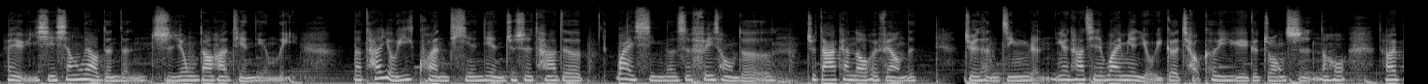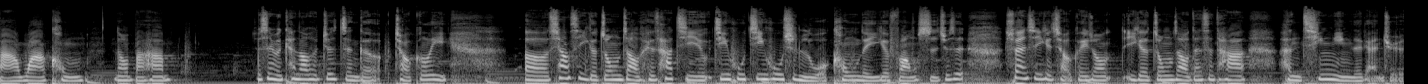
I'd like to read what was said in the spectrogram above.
还有一些香料等等使用到他的甜点里。那它有一款甜点，就是它的外形呢是非常的，就大家看到会非常的觉得很惊人，因为它其实外面有一个巧克力的一个装饰，然后它会把它挖空，然后把它就是你们看到就是整个巧克力，呃，像是一个中罩，可是它几几乎几乎是裸空的一个方式，就是虽然是一个巧克力装一个中罩，但是它很轻盈的感觉，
